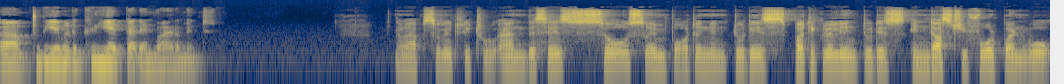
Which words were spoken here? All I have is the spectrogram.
um, to be able to create that environment. No, absolutely true. And this is so, so important in today's, particularly in today's industry 4.0,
